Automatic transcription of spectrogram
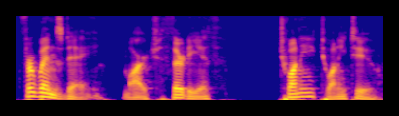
For Wednesday, March 30th, 2022.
